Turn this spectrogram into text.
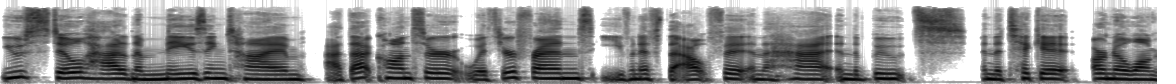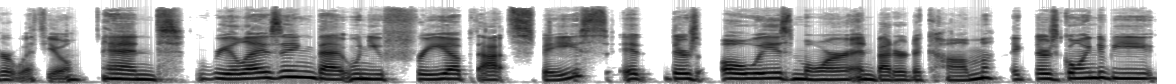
You still had an amazing time at that concert with your friends, even if the outfit and the hat and the boots and the ticket are no longer with you. And realizing that when you free up that space, it there's always more and better to come. Like there's going to be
